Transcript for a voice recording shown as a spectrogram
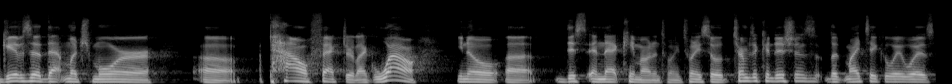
gives it that much more uh pow factor like wow you know uh this and that came out in 2020 so terms and conditions that my takeaway was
